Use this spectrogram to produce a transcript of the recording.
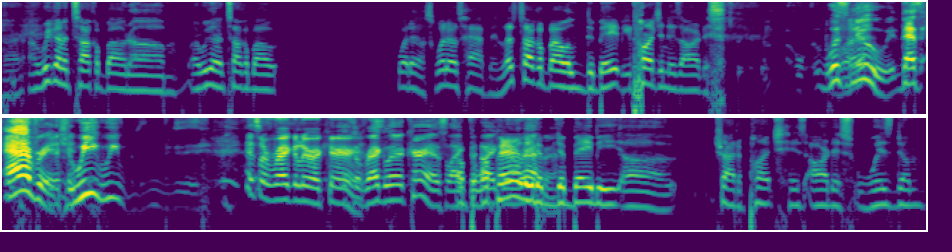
All right. Are we gonna talk about um? Are we gonna talk about what else? What else happened? Let's talk about DaBaby punching his artist. What's What? new? That's average. we we It's a regular occurrence. it's a regular occurrence, like Ap- the white apparently, the, DaBaby uh tried to punch his artist Wisdom,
